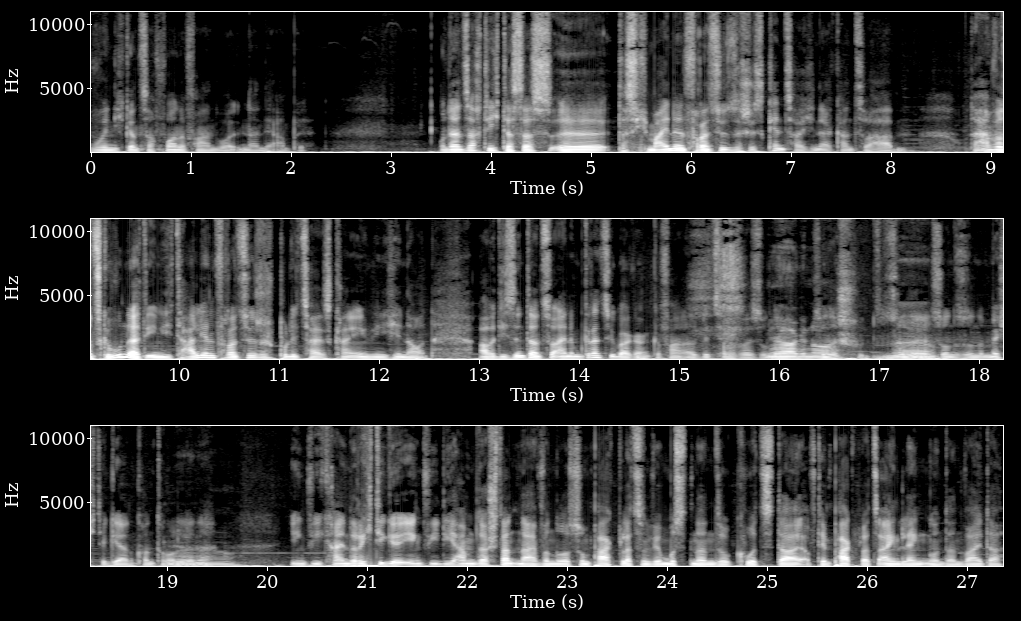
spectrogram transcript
wo wir nicht ganz nach vorne fahren wollten an der Ampel. Und dann sagte ich, dass das, äh, dass ich meine, ein französisches Kennzeichen erkannt zu haben. Und da haben wir uns gewundert, in Italien französische Polizei, das kann irgendwie nicht hinhauen. Aber die sind dann zu einem Grenzübergang gefahren, also beziehungsweise so eine, Ja, genau. so eine, so Ja, eine, ja. so eine, so eine Möchtegern-Kontrolle, ne? Ja. irgendwie keine richtige, irgendwie, die haben da standen einfach nur so einem Parkplatz und wir mussten dann so kurz da auf den Parkplatz einlenken und dann weiter.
